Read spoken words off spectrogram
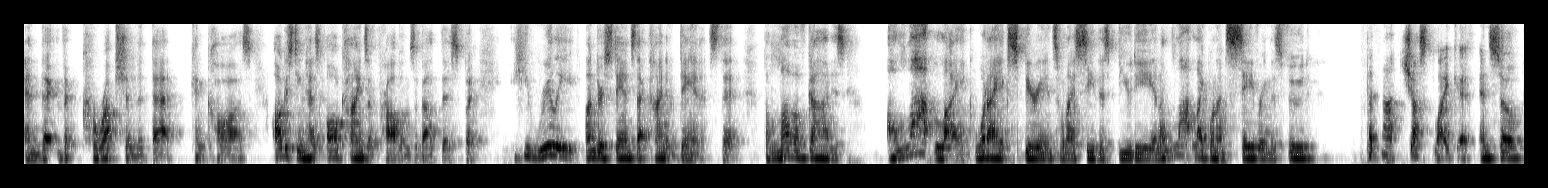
and the, the corruption that that can cause. Augustine has all kinds of problems about this, but he really understands that kind of dance that the love of God is a lot like what I experience when I see this beauty and a lot like when I'm savoring this food but not just like it. And so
